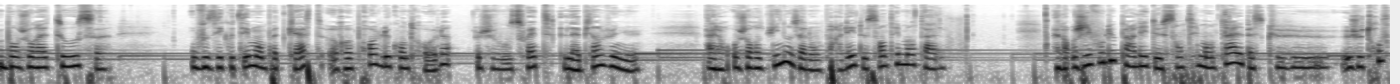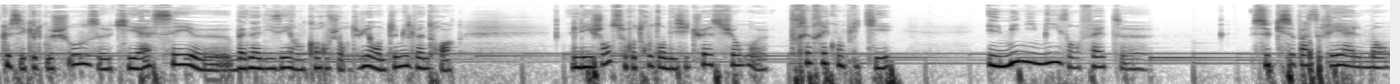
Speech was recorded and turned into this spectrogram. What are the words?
Bonjour à tous. Vous écoutez mon podcast Reprendre le contrôle. Je vous souhaite la bienvenue. Alors aujourd'hui, nous allons parler de santé mentale. Alors j'ai voulu parler de santé mentale parce que je trouve que c'est quelque chose qui est assez euh, banalisé encore aujourd'hui en 2023. Les gens se retrouvent dans des situations euh, très très compliquées et minimisent en fait euh, ce qui se passe réellement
